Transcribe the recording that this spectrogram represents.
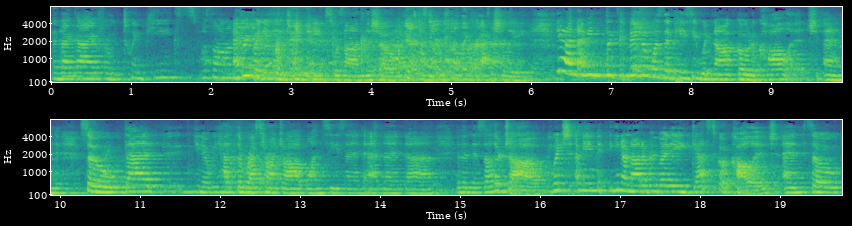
And that guy from Twin Peaks. Everybody from Twin Peaks was on the show by the Yeah, it's time it was over, actually. Yeah, and I mean, the commitment was that Pacey would not go to college. And so that, you know, we had the restaurant job one season and then, uh, and then this other job, which, I mean, you know, not everybody gets to go to college. And so,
